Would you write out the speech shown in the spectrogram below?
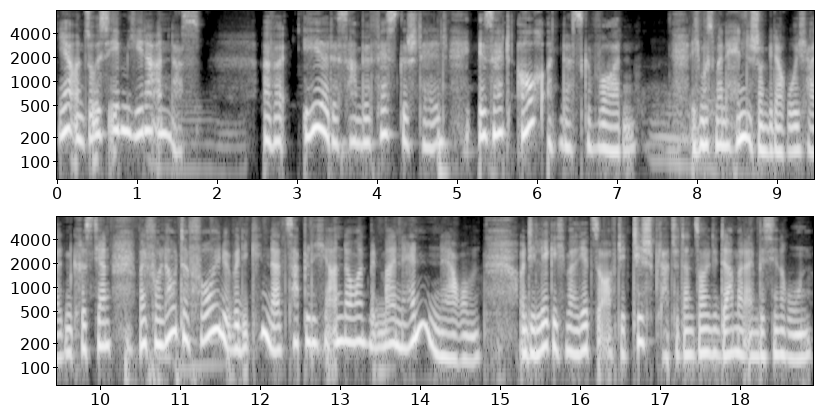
Ja, und so ist eben jeder anders. Aber ihr, das haben wir festgestellt, ihr seid auch anders geworden. Ich muss meine Hände schon wieder ruhig halten, Christian, weil vor lauter Freude über die Kinder zappel ich hier andauernd mit meinen Händen herum. Und die lege ich mal jetzt so auf die Tischplatte, dann sollen die da mal ein bisschen ruhen.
